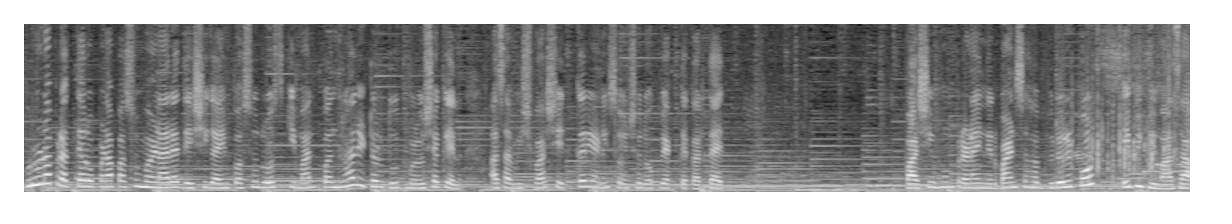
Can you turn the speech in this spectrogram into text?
भ्रूण प्रत्यारोपणापासून मिळणाऱ्या देशी गायींपासून रोज किमान पंधरा लिटर दूध मिळू शकेल असा विश्वास शेतकरी आणि संशोधक व्यक्त करतायत. वाशिमहून प्रणय निर्माणसह ब्युरो रिपोर्ट एबीपी माझा.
